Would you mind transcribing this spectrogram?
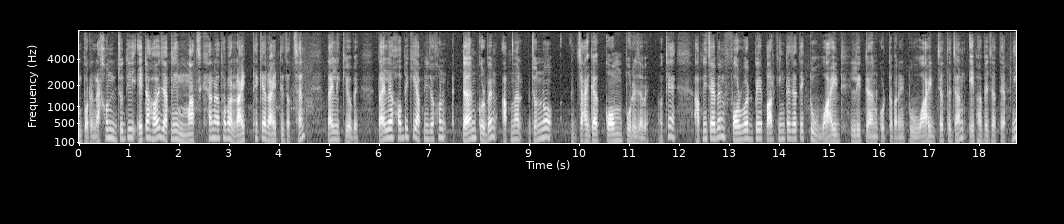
ইম্পর্টেন্ট এখন যদি এটা হয় যে আপনি মাঝখানে অথবা রাইট থেকে রাইটে যাচ্ছেন, তাইলে কি হবে? তাইলে হবে কি আপনি যখন টার্ন করবেন, আপনার জন্য জায়গা কম পড়ে যাবে ওকে আপনি চাইবেন ফরওয়ার্ড বে পার্কিংটা যাতে একটু ওয়াইডলি টার্ন করতে পারেন, একটু ওয়াইড যাতে যান, এভাবে যাতে আপনি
